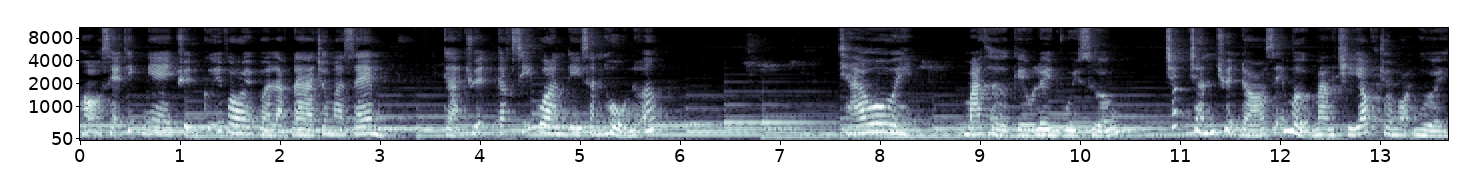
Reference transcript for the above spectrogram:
họ sẽ thích nghe chuyện cưỡi voi và lạc đà cho mà xem, cả chuyện các sĩ quan đi săn hổ nữa. Cha ơi, thờ kêu lên vui sướng, chắc chắn chuyện đó sẽ mở mang trí óc cho mọi người.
